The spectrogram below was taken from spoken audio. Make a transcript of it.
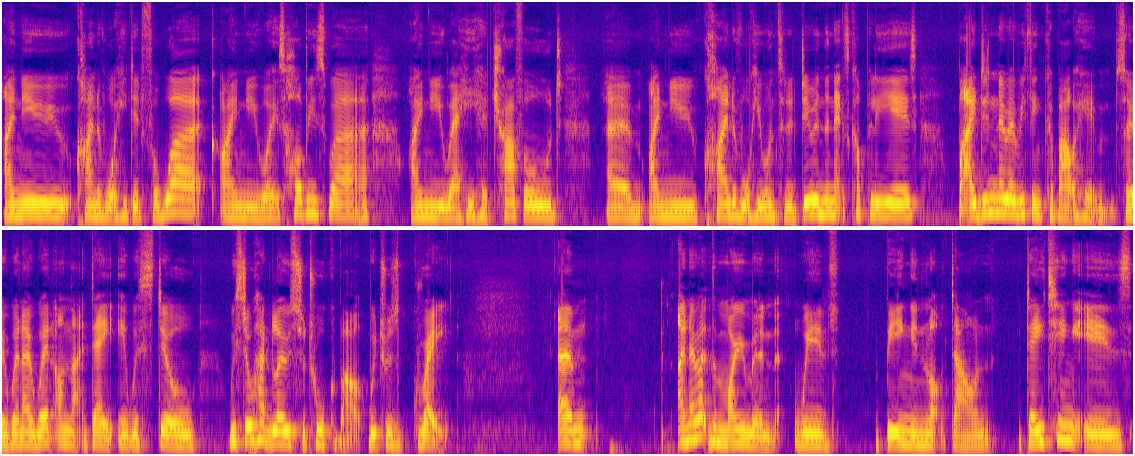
I knew kind of what he did for work. I knew what his hobbies were. I knew where he had traveled. Um, I knew kind of what he wanted to do in the next couple of years, but I didn't know everything about him. So when I went on that date, it was still, we still had loads to talk about, which was great. Um, I know at the moment with being in lockdown, dating is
